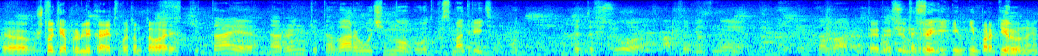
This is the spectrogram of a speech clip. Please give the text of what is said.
э, что тебя привлекает в этом товаре? В Китае на рынке товара очень много. Вот посмотрите, вот это все завезные товары. Это, это, общем, это все импортированные?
